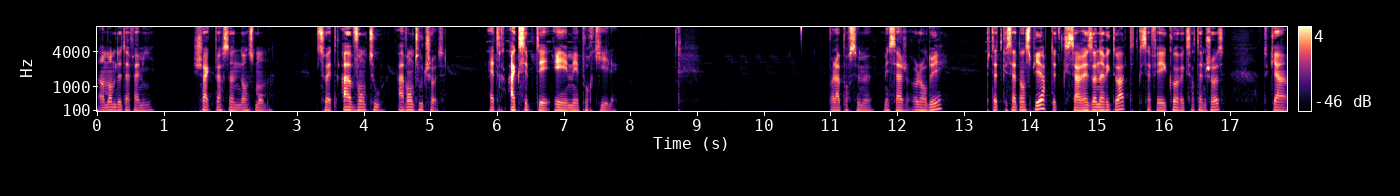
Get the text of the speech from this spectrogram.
un membre de ta famille, chaque personne dans ce monde souhaite avant tout, avant toute chose, être accepté et aimé pour qui il est. Voilà pour ce message aujourd'hui. Peut-être que ça t'inspire, peut-être que ça résonne avec toi, peut-être que ça fait écho avec certaines choses. En tout cas,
